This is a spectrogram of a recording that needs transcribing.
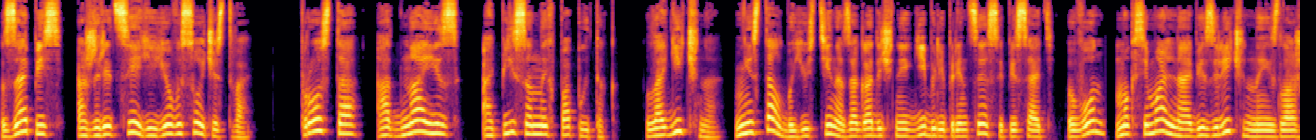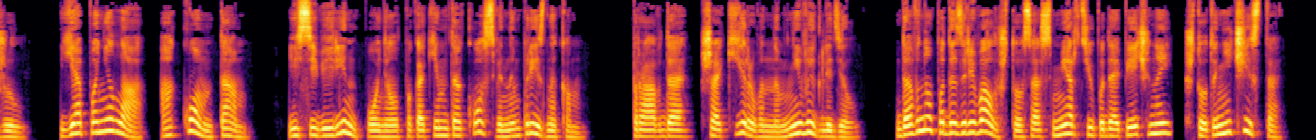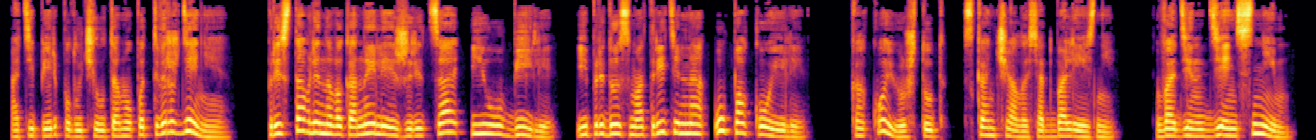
Запись о жреце ее высочества. Просто одна из описанных попыток. Логично, не стал бы Юстина загадочные гибели принцессы писать. Вон максимально обезличенно изложил. Я поняла, о ком там. И Северин понял по каким-то косвенным признакам. Правда, шокированным не выглядел. Давно подозревал, что со смертью подопечной что-то нечисто, а теперь получил тому подтверждение. Приставленного к Анелии жреца и убили, и предусмотрительно упокоили. Какой уж тут скончалась от болезни. В один день с ним.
